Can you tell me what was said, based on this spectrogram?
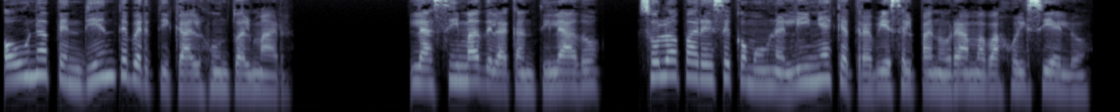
o una pendiente vertical junto al mar. La cima del acantilado solo aparece como una línea que atraviesa el panorama bajo el cielo.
